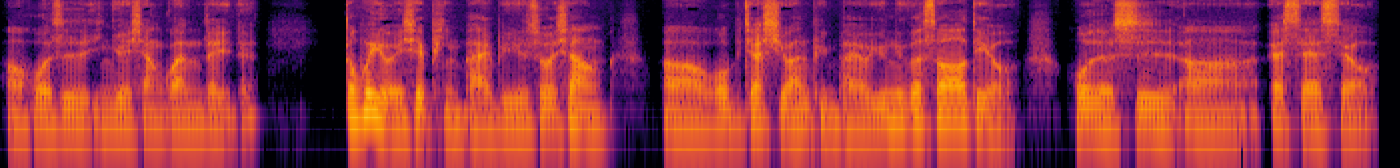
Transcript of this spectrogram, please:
啊，或是音乐相关类的，都会有一些品牌，比如说像呃我比较喜欢的品牌有 Universal Audio，或者是呃 SSL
